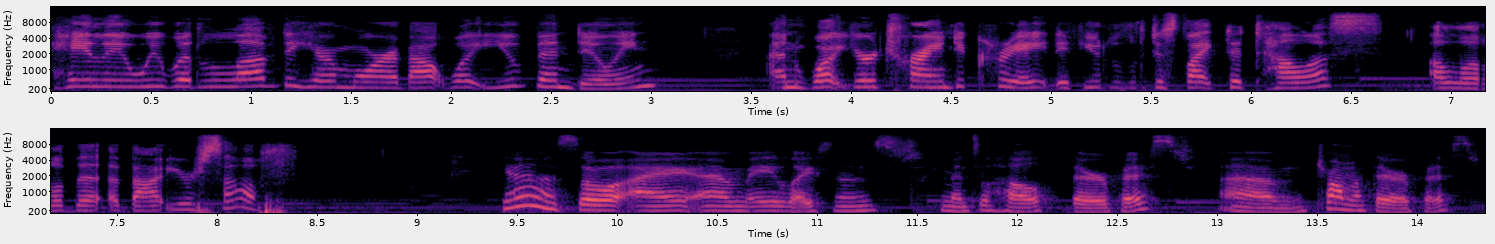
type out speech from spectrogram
Haley, we would love to hear more about what you've been doing and what you're trying to create. If you'd just like to tell us a little bit about yourself. Yeah, so I am a licensed mental health therapist, um, trauma therapist,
